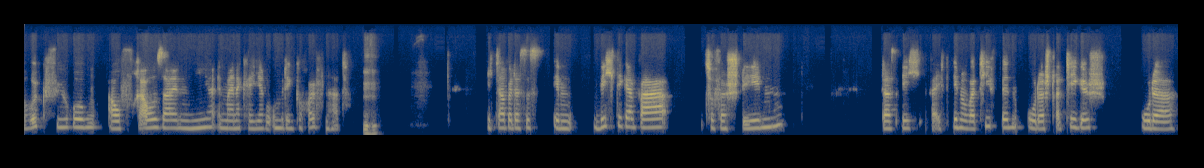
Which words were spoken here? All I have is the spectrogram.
Rückführung auf Frau sein mir in meiner Karriere unbedingt geholfen hat. Mhm. Ich glaube, dass es eben wichtiger war zu verstehen, dass ich vielleicht innovativ bin oder strategisch oder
